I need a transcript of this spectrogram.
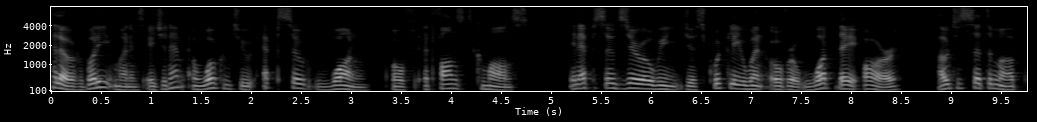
Hello everybody, my name is Agent M and welcome to episode 1 of Advanced Commands. In episode 0 we just quickly went over what they are, how to set them up,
